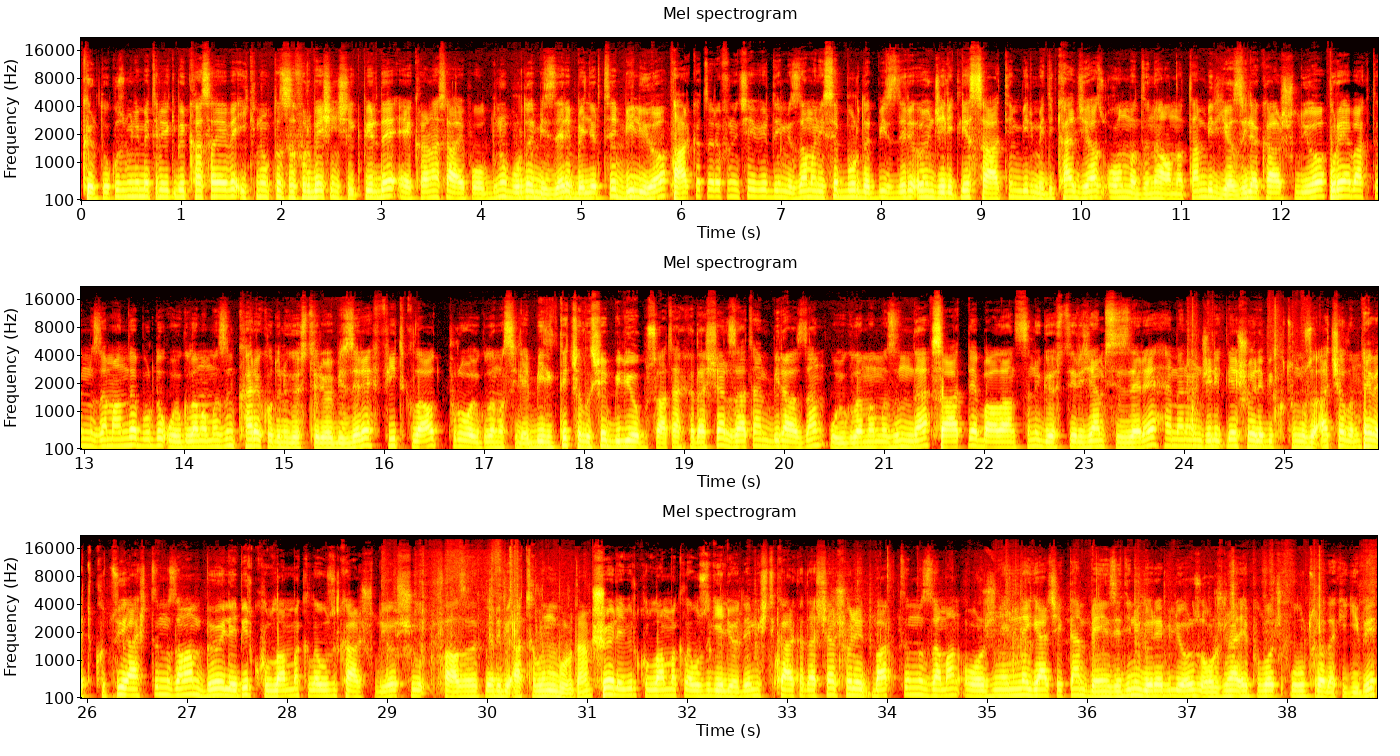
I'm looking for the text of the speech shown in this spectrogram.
49 mm'lik bir kasaya ve 2.05 inçlik bir de ekrana sahip olduğunu burada bizlere belirtebiliyor. Arka tarafını çevirdiğimiz zaman ise burada bizleri öncelikle saatin bir medikal cihaz olmadığını anlatan bir yazıyla karşılıyor. Buraya baktığımız zaman da burada uygulamamızın kare kodunu gösteriyor bizlere. Fit Cloud Pro uygulaması ile birlikte çalışabiliyor bu saat arkadaşlar. Zaten birazdan uygulamamızın da saatle bağlantısını göstereceğim sizlere. Hemen öncelikle şöyle bir kutumuzu açalım. Evet kutuyu açtığımız zaman böyle bir kullanma kılavuzu karşılıyor. Şu fazlalıkları bir atalım buradan. Şöyle bir kullanma kılavuzu geliyor demiştik arkadaşlar. Şöyle baktığımız zaman orijinaline gerçekten benzediğini görebiliyoruz. Orijinal Apple Watch Ultra'daki gibi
